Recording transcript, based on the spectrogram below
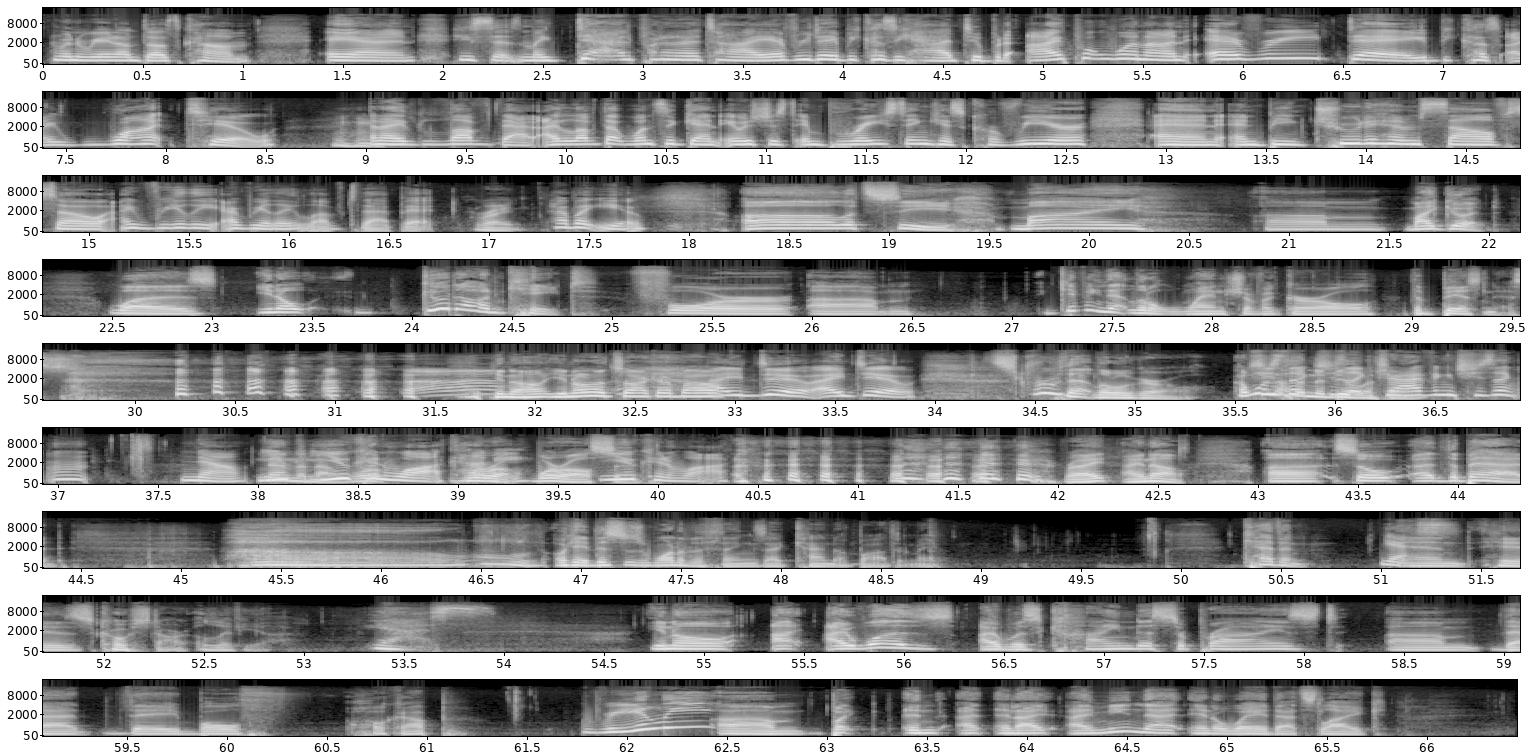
when Randall does come and he says, My dad put on a tie every day because he had to, but I put one on every day because I want to. And I love that. I love that once again, it was just embracing his career and and being true to himself. So I really, I really loved that bit. Right. How about you? Uh, let's see. My um my good was, you know, good on Kate for um giving that little wench of a girl the business. you know, you know what I'm talking about? I do, I do. Screw that little girl. I want She's nothing like to she's do like with her. driving and she's like, mm, no, No, you, no, no. you We're- can walk, we're- honey. we're all You can walk. right? I know. Uh, so uh, the bad. okay, this is one of the things that kind of bothered me. Kevin Yes. and his co-star Olivia. yes. You know, I I was I was kind of surprised um, that they both hook up Really? Um, but and and I I mean that in a way that's like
